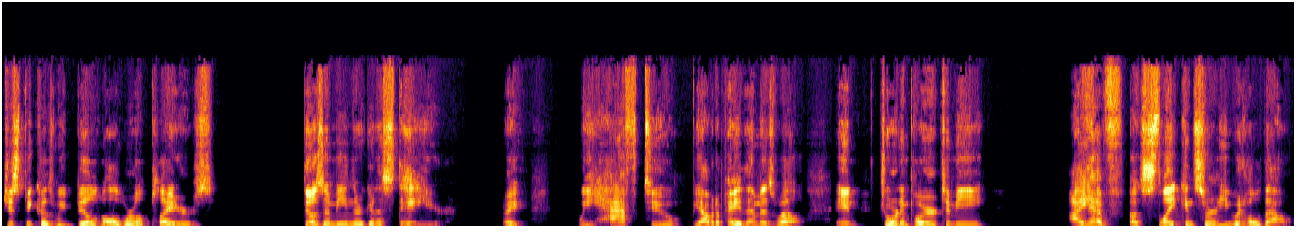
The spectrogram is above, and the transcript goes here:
Just because we build all world players doesn't mean they're going to stay here, right? We have to be able to pay them as well. And Jordan Poyer, to me, I have a slight concern he would hold out.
